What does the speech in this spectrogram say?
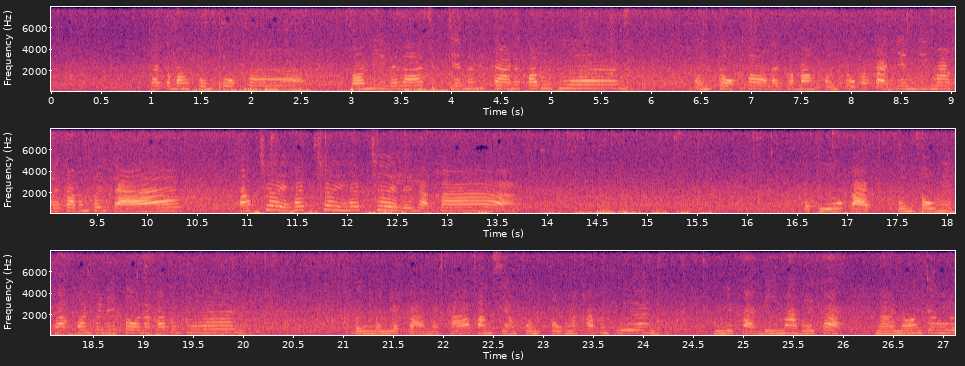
ๆถ้ากำลังฝนตกค่ะ ตอนนี้เวลา 17นาฬิกานะคะเพื่อนๆฝนตกค่ะและกำลังฝนตกอากาศเย็นดีมากเลยค่ะเพื่อนๆจ๋าทั้งเชยฮัดเชยฮัดเชยเลยล่ะค่ะก็ถือโอกาสฝนตกนี่พักผ่อนไปในโตนะคะเพื่อนๆ เป็นบรรยากาศนะคะ ฟังเสียงฝนตกนะคะเพื่อนๆบรรยากาศดีมากเลยค่ะนานอนจังเล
